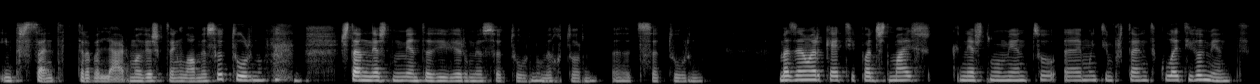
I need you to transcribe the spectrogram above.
interessante de trabalhar, uma vez que tenho lá o meu Saturno, estando neste momento a viver o meu Saturno, o meu retorno de Saturno. Mas é um arquétipo, antes de mais, que neste momento é muito importante coletivamente.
